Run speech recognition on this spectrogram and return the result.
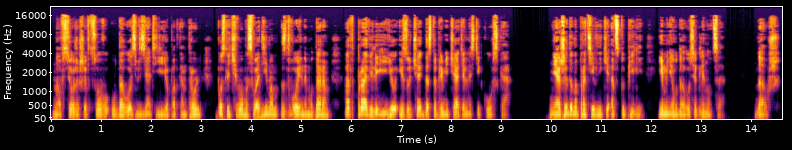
Но все же Шевцову удалось взять ее под контроль, после чего мы с Вадимом с двойным ударом отправили ее изучать достопримечательности Курска. Неожиданно противники отступили, и мне удалось оглянуться. Да уж,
